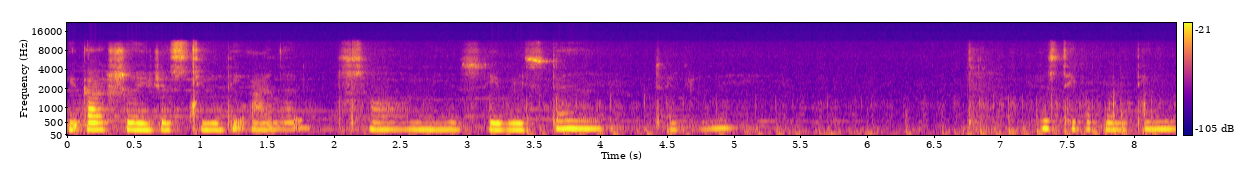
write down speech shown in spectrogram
You actually just do the eyelid. So let me just erase that. Take it away. Just take off everything.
